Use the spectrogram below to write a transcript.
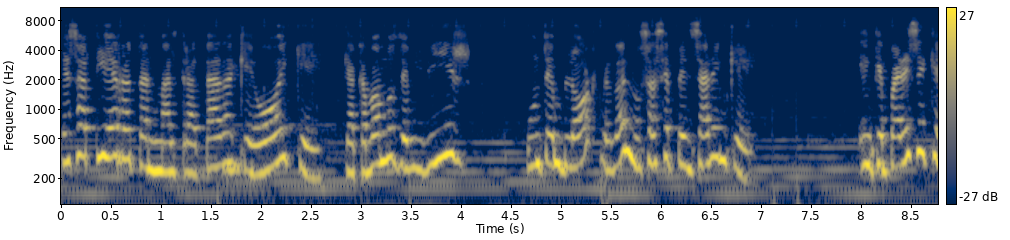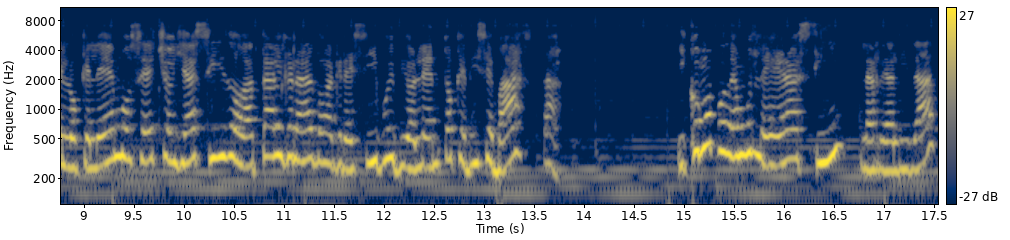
esa tierra tan maltratada que hoy que, que acabamos de vivir un temblor, ¿verdad? Nos hace pensar en que en que parece que lo que le hemos hecho ya ha sido a tal grado agresivo y violento que dice basta, ¿Y cómo podemos leer así la realidad?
